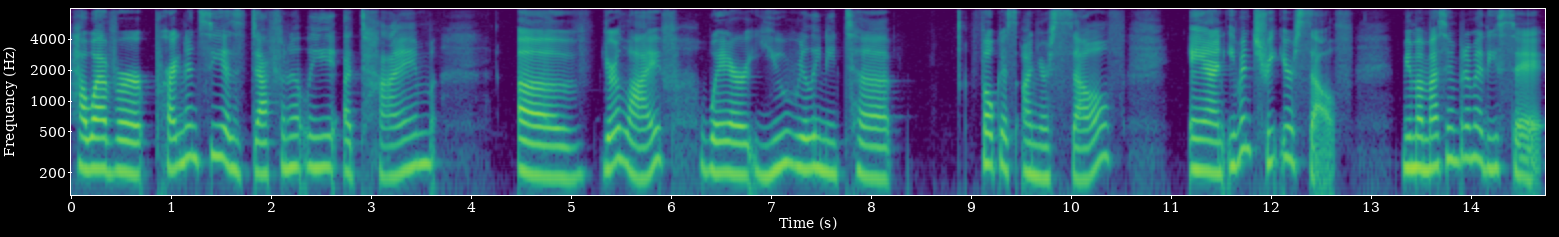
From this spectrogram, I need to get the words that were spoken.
However, pregnancy is definitely a time of your life where you really need to focus on yourself and even treat yourself. Mi mamá siempre me dice,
